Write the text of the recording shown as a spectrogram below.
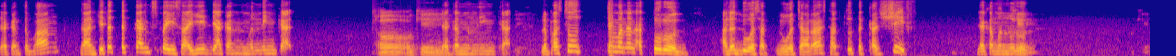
Dia akan terbang dan kita tekan space lagi, dia akan meningkat. Oh, okay. Dia akan meningkat. Lepas tu, macam mana nak turun? Ada dua satu, dua cara. Satu tekan shift, dia akan menurun. Okay.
